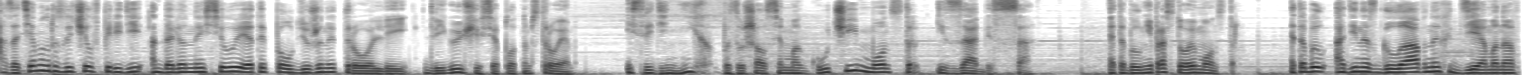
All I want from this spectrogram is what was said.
А затем он различил впереди отдаленные силуэты полдюжины троллей, двигающихся плотным строем. И среди них возвышался могучий монстр из Абисса. Это был непростой монстр. Это был один из главных демонов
